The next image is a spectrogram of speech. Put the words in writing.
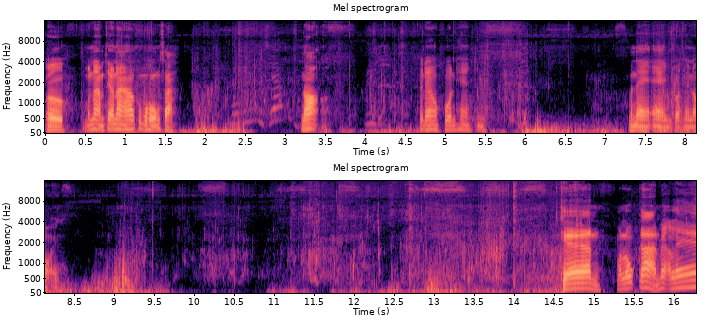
เออ มันน้ำแถวหน้าเขาคือบ่หงสะเนาะแสดงว่าฝนแห้งมันแอแออยู่ปากหน่อยแคนมาโลกกาดไม่แล้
